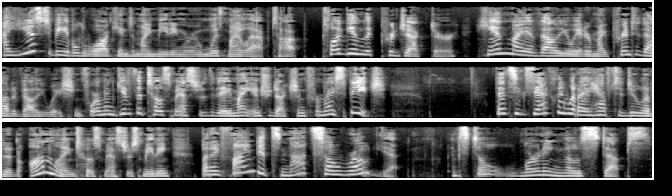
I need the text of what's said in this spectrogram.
I used to be able to walk into my meeting room with my laptop, plug in the projector, hand my evaluator my printed out evaluation form, and give the Toastmaster of the day my introduction for my speech. That's exactly what I have to do at an online Toastmasters meeting, but I find it's not so rote yet. I'm still learning those steps.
